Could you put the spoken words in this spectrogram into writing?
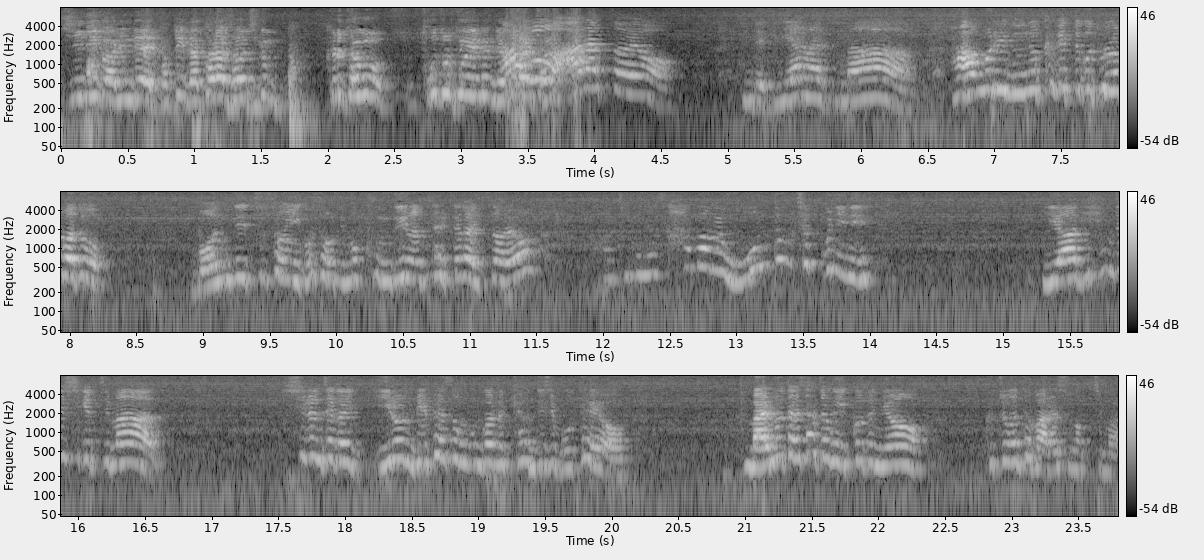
신입 아닌데 갑자기 나타나서 지금 그렇다고 소설 속에 있는 여자를 아우 알았어요. 근데 미안하지만 아무리 눈을 크게 뜨고 둘러봐도 먼지 투성이고서 어디 뭐 궁둥이라도 될 때가 있어요? 아주 그냥 사방에 온통 채뿐이니 이해하기 힘드시겠지만 실은 제가 이런 밀폐성 공간을 견디지 못해요. 말 못할 사정이 있거든요. 그쪽한테 말할 순 없지만.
